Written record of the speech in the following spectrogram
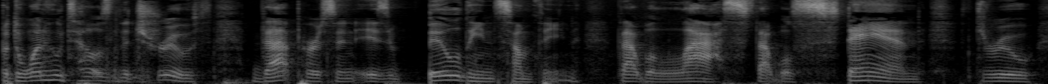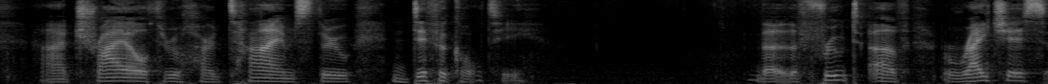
But the one who tells the truth, that person is building something that will last, that will stand through uh, trial, through hard times, through difficulty. The, the fruit of righteous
